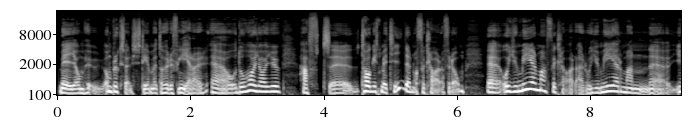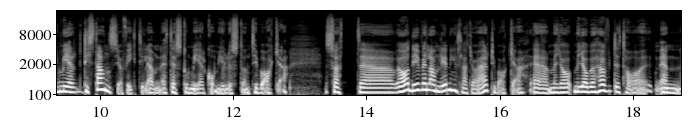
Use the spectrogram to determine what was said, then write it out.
mig om, hur, om bruksvärdessystemet och hur det fungerar. Och då har jag ju haft, tagit mig tiden att förklara för dem. Och ju mer man förklarar och ju mer, man, ju mer distans jag fick till ämnet desto mer kom ju lusten tillbaka. Så att ja, det är väl anledningen till att jag är tillbaka. Men jag, men jag behövde ta en,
